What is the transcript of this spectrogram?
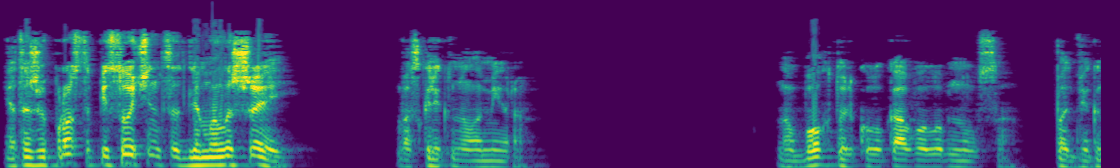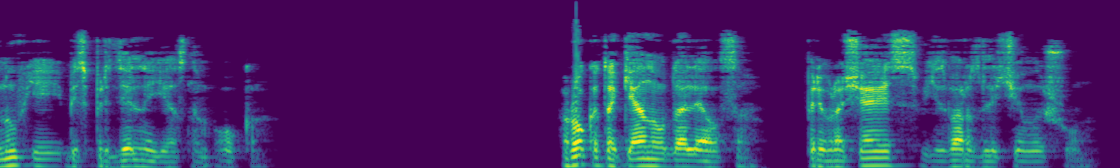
«Это же просто песочница для малышей!» – воскликнула Мира. Но Бог только лукаво улыбнулся, подмигнув ей беспредельно ясным оком. Рокот океана удалялся, превращаясь в едва различимый шум.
